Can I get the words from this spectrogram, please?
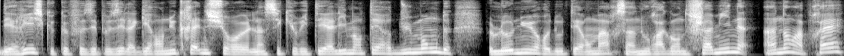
des risques que faisait peser la guerre en Ukraine sur euh, l'insécurité alimentaire du monde. L'ONU redoutait en mars un ouragan de famine. Un an après,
